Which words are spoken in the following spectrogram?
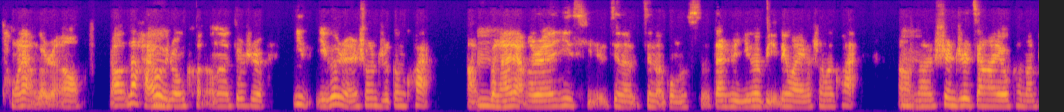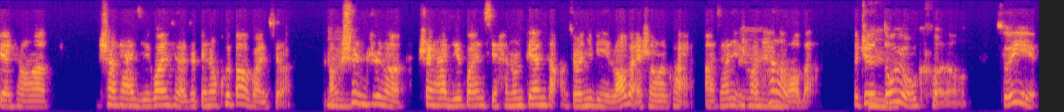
同两个人哦。然后那还有一种可能呢，就是一一个人升职更快啊，本来两个人一起进了进了公司，但是一个比另外一个升得快啊，那甚至将来有可能变成了上下级关系了，就变成汇报关系了。然后甚至呢，上下级关系还能颠倒，就是你比你老板升得快啊，假如你成了他的老板，就这些都有可能。所以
